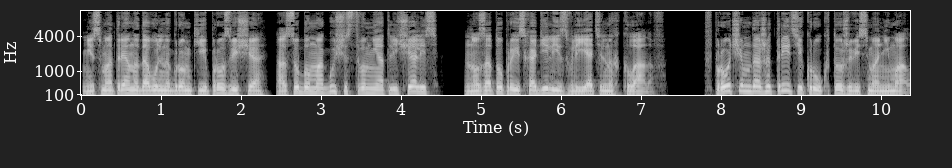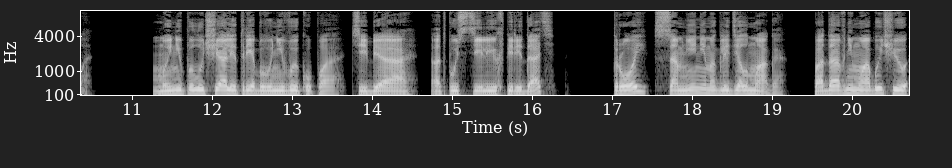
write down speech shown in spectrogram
Несмотря на довольно громкие прозвища, особым могуществом не отличались, но зато происходили из влиятельных кланов. Впрочем, даже третий круг тоже весьма немало. Мы не получали требований выкупа. Тебя отпустили их передать? Трой с сомнением оглядел мага. По давнему обычаю,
